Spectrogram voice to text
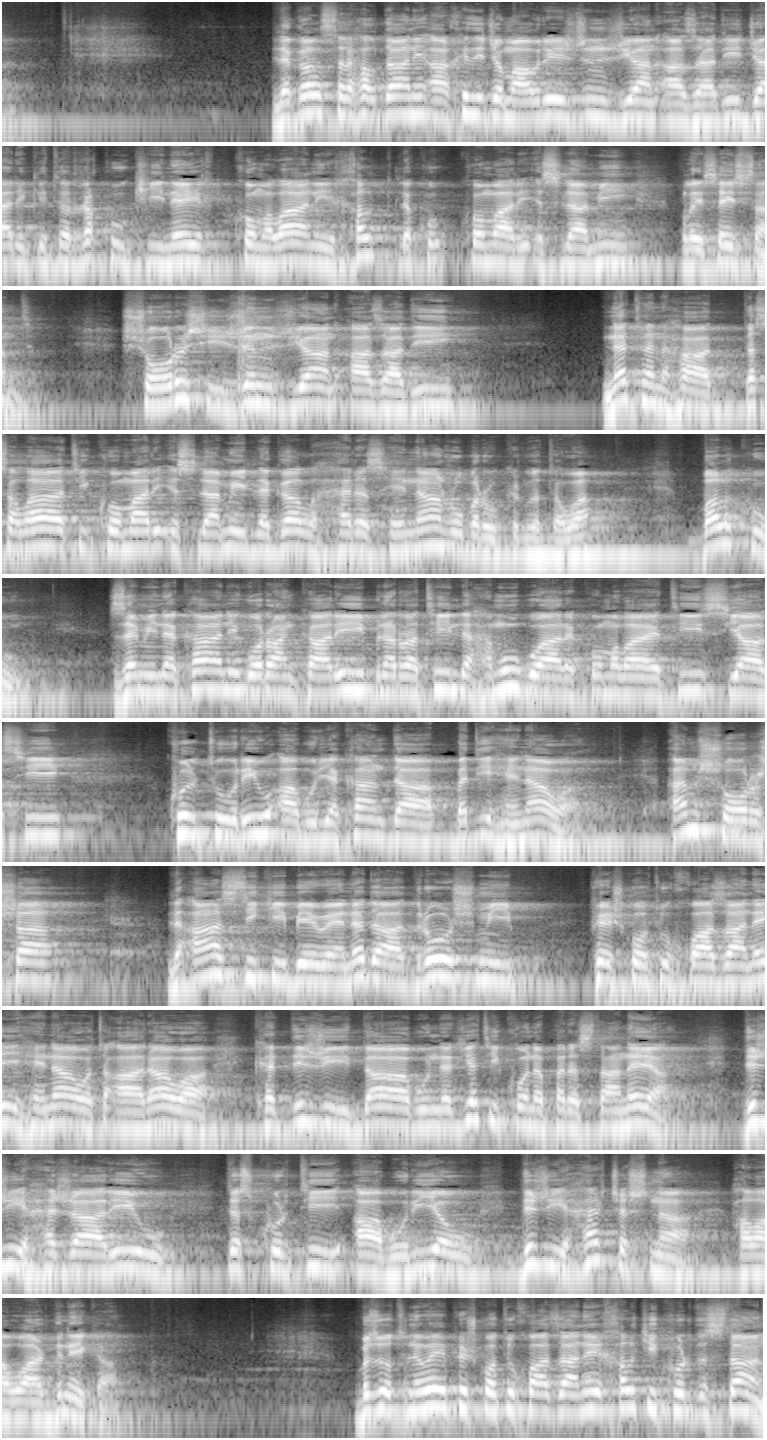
لەگەڵ سەرهەڵدانی ئاخیزی جەماوەری ژن ژیان ئازادی جارێکی تر ڕق و کینەی کۆمەڵانی خەڵک لە کۆماری ئیسلامی بڵیسەی سەند. شۆڕشی ژن ژیان ئازادی، نەتەنها دەسەڵاتی کۆماری ئیسلامی لەگەڵ هەرەسهێنان ڕووبەڕوو کردووەتەوە، بەڵکو زەمینەکانی گۆڕانکاریی بنەڕەتی لە هەموو بوارە کۆمەڵایەتی، سیاسی، کولتووری و ئابوورییەکاندا بەدی هێناوە. ئەم شۆڕشە لە ئاستیکی بێوێنەدا درۆشمی. پێشکەوتووخوازانەی هێناوەتە ئاراوە کە دژی داب و نەریتی کۆنەپەرستانەیە، دژی هەژاری و دەستکورتی ئابوورییە و دژی هەر چەشنە هەڵاواردنێکە. بزووتنەوەی پێشکەوتووخوازانەی خەڵکی کوردستان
